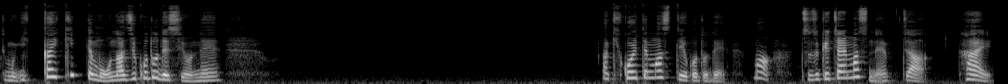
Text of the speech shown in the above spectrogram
でも一回切っても同じことですよね。あ、聞こえてますっていうことで。まあ、続けちゃいますね。じゃあ、はい。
